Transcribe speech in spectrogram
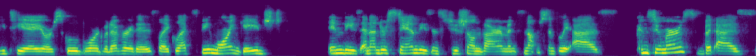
PTA or school board, whatever it is. Like, let's be more engaged in these and understand these institutional environments, not simply as consumers, but as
